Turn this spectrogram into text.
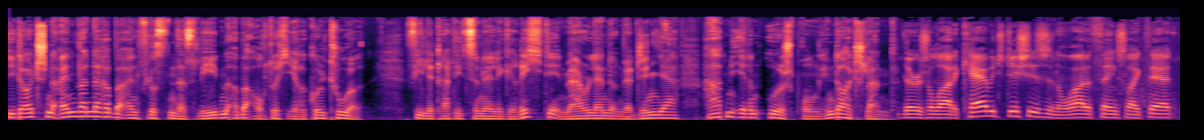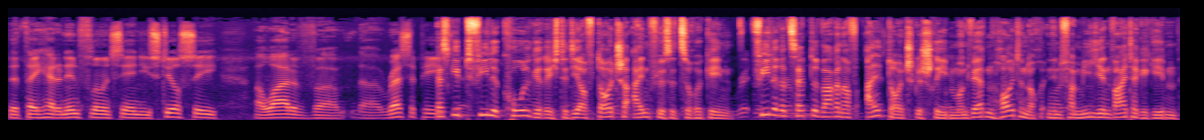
Die deutschen Einwanderer beeinflussten das Leben aber auch durch ihre Kultur. Viele traditionelle Gerichte in Maryland und Virginia haben ihren Ursprung in Deutschland. There's a lot of cabbage dishes and a lot of things like that that they had an influence in. You still see es gibt viele Kohlgerichte, die auf deutsche Einflüsse zurückgehen. Viele Rezepte waren auf Altdeutsch geschrieben und werden heute noch in den Familien weitergegeben.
